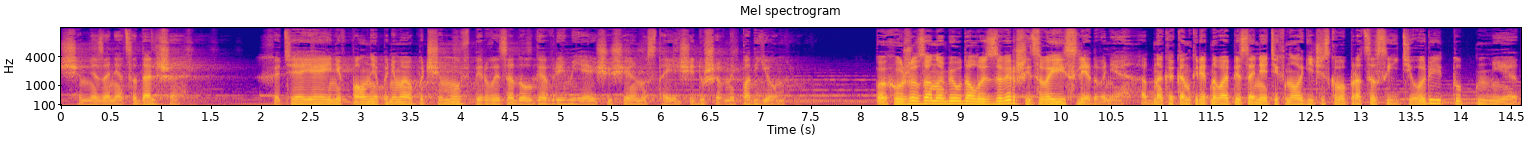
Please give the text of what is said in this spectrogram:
Чем мне заняться дальше? Хотя я и не вполне понимаю, почему впервые за долгое время я ощущаю настоящий душевный подъем. Похоже, Занобе удалось завершить свои исследования, однако конкретного описания технологического процесса и теории тут нет.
